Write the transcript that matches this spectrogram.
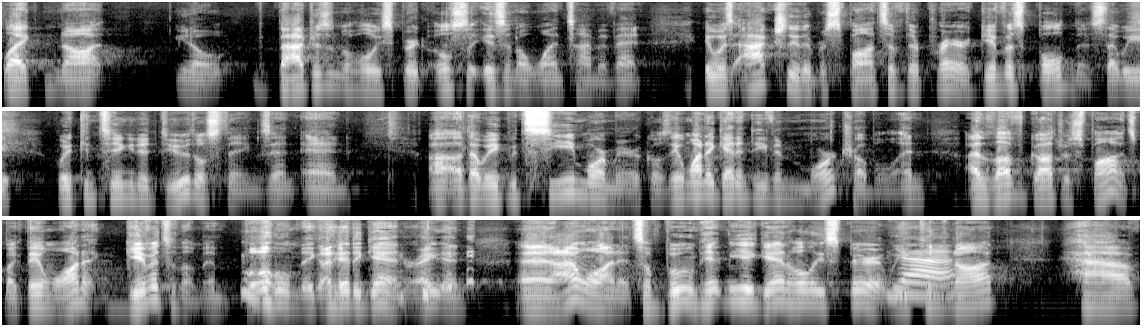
like not, you know, baptism of the Holy Spirit also isn't a one time event. It was actually the response of their prayer. Give us boldness that we would continue to do those things and, and uh, that we would see more miracles. They want to get into even more trouble. And I love God's response. Like they want it, give it to them. And boom, they got hit again, right? And, and I want it. So boom, hit me again, Holy Spirit. We Yeah. cannot have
